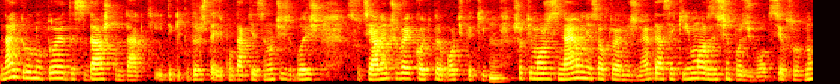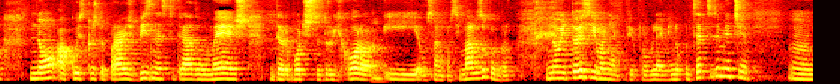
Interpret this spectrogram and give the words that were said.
най-трудното е да създаваш контакти и да ги поддържаш тези контакти, да се научиш да бъдеш социален човек, който да работи в екип. Mm. Защото ти може да си най-умният софтуерен инженер, да, всеки има различен път в живота си, абсолютно, но ако искаш да правиш бизнес, ти трябва да умееш да работиш с други хора mm. и освен ако си Марк Зукърбърг. Но и той си има някакви проблеми. Но концепцията ми е, че м-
